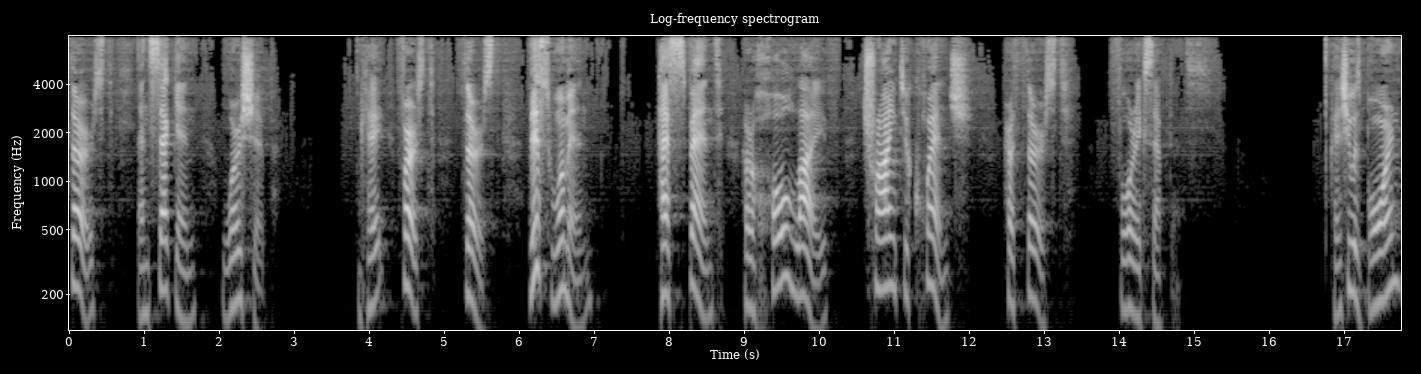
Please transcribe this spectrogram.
thirst and second worship Okay? First, thirst. This woman has spent her whole life trying to quench her thirst for acceptance. Okay? She was born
